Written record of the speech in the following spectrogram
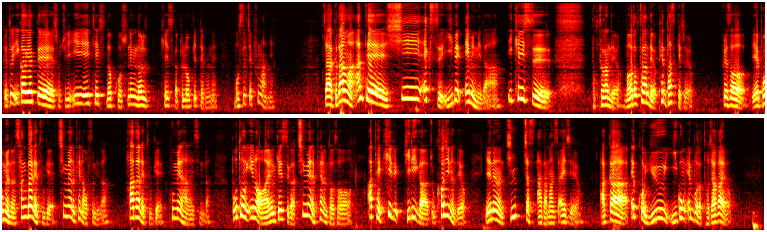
그래도 이 가격대에 솔직히 E-ATX 넣고 수냉 넣을 케이스가 별로 없기 때문에 못 쓸 제품은 아니야. 자 그 다음은 안테 CX200M입니다. 이 케이스 독특한데요. 뭐가 독특한데요? 팬 다섯 개 줘요. 그래서 얘 보면은 상단에 두 개 측면에 팬이 없습니다. 하단에 두 개 후면에 하나 있습니다. 보통 이런 어항형 케이스가 측면에 팬을 둬서 앞에 길, 길이가 좀 커지는데요. 얘는 진짜 아담한 사이즈예요. 아까 에코 U20M보다 더 작아요.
